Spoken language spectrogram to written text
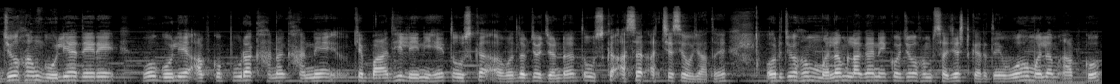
जो हम गोलियाँ दे रहे वो गोलियाँ आपको पूरा खाना खाने के बाद ही लेनी है तो उसका मतलब जो जनरल तो उसका असर अच्छे से हो जाता है। और जो हम मलम लगाने को जो हम सजेस्ट करते हैं वो मलम आपको अ,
